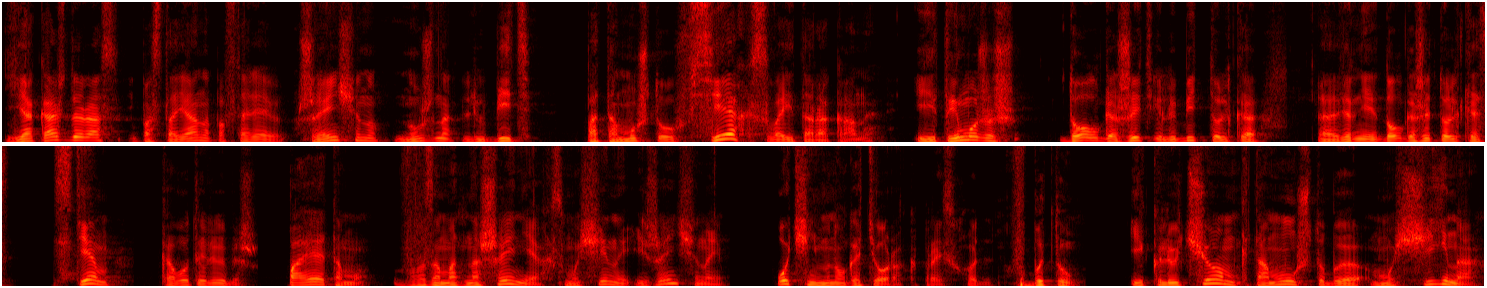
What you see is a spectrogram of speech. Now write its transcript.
Я каждый раз и постоянно повторяю, женщину нужно любить, потому что у всех свои тараканы. И ты можешь долго жить и любить только, э, вернее, долго жить только с тем, кого ты любишь. Поэтому в взаимоотношениях с мужчиной и женщиной очень много терок происходит в быту. И ключом к тому, чтобы мужчина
